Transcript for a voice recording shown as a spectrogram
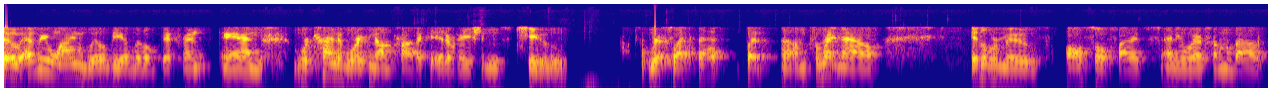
So every wine will be a little different, and we're kind of working on product iterations to reflect that. But um, for right now, it'll remove all sulfites anywhere from about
